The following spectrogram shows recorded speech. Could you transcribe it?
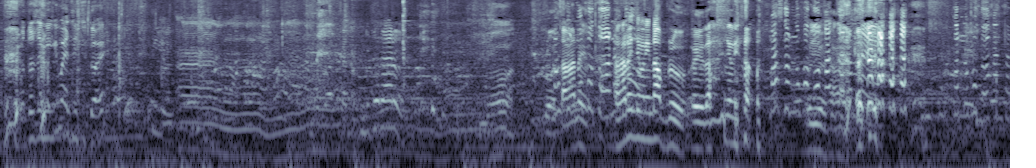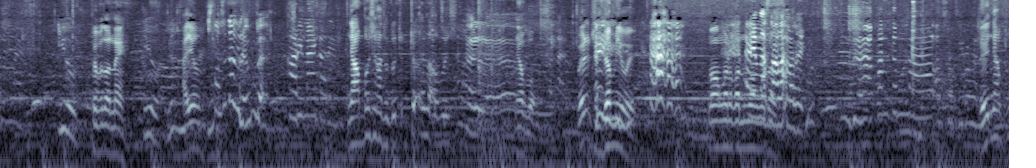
Foto sing iki mek siji tok e. Gitu. Oh. Bro, tangannya tangannya nyelinap, Bro. Eh, tangannya nyelinap. Mas kan iya, ngefotokan. Kan ngefotokan tangannya. Yo, foto nih. yo. Ayo. Maksudnya gede mbak? Karina Karina. Nyampo sih tuh cedek lah wis. Halo. Nyampo. Wes dendam ya, we. Ngomong kon Ini masalah balik. Enggak kan kenal. Dia nyampo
